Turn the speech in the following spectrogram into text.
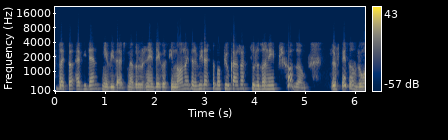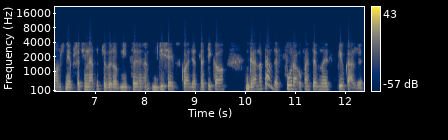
tutaj to ewidentnie widać na drużynie Diego Simona i też widać to po piłkarzach, którzy do niej przychodzą. To już nie są wyłącznie przecinacy czy wyrobnicy. Dzisiaj w składzie Atletico gra naprawdę fura ofensywnych piłkarzy.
